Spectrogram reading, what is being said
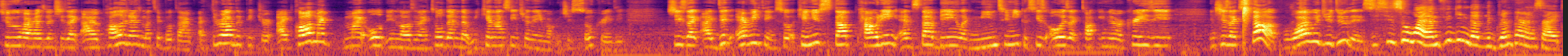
to her husband. She's like, I apologize multiple times. I threw out the picture. I called my my old in laws and I told them that we cannot see each other anymore, which is so crazy. She's like, I did everything. So can you stop pouting and stop being like mean to me? Because he's always like talking to her crazy. And she's like, stop. Why would you do this? This is so wild. I'm thinking that the grandparent side.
